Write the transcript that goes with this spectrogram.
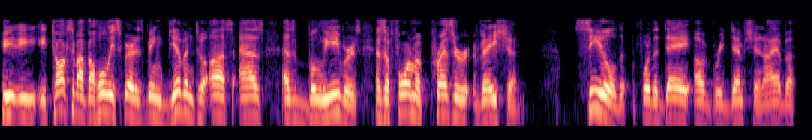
He, he, he, talks about the Holy Spirit as being given to us as, as believers, as a form of preservation, sealed for the day of redemption. I have a,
